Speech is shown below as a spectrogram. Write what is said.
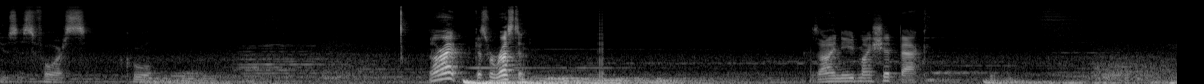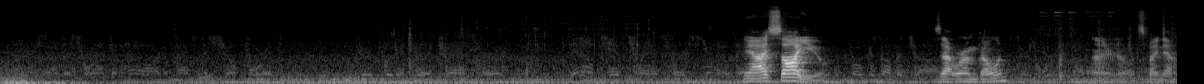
Uses force. Cool. Alright, guess we're resting. Because I need my shit back. Yeah, I saw you. Is that where I'm going? I don't know. Let's find out.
